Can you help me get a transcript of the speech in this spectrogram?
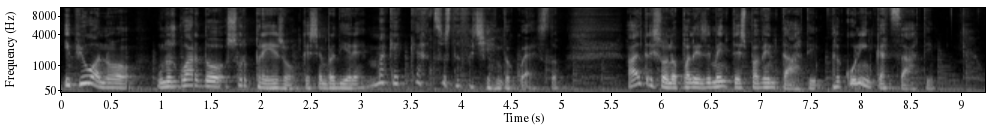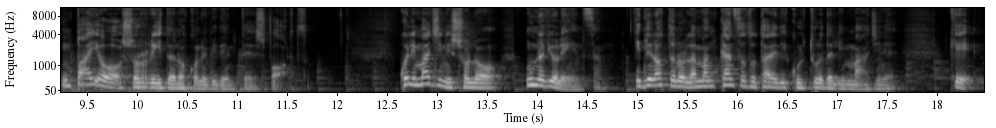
I più hanno uno sguardo sorpreso che sembra dire ma che cazzo sta facendo questo? Altri sono palesemente spaventati, alcuni incazzati, un paio sorridono con evidente sforzo. Quelle immagini sono una violenza e denotano la mancanza totale di cultura dell'immagine che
